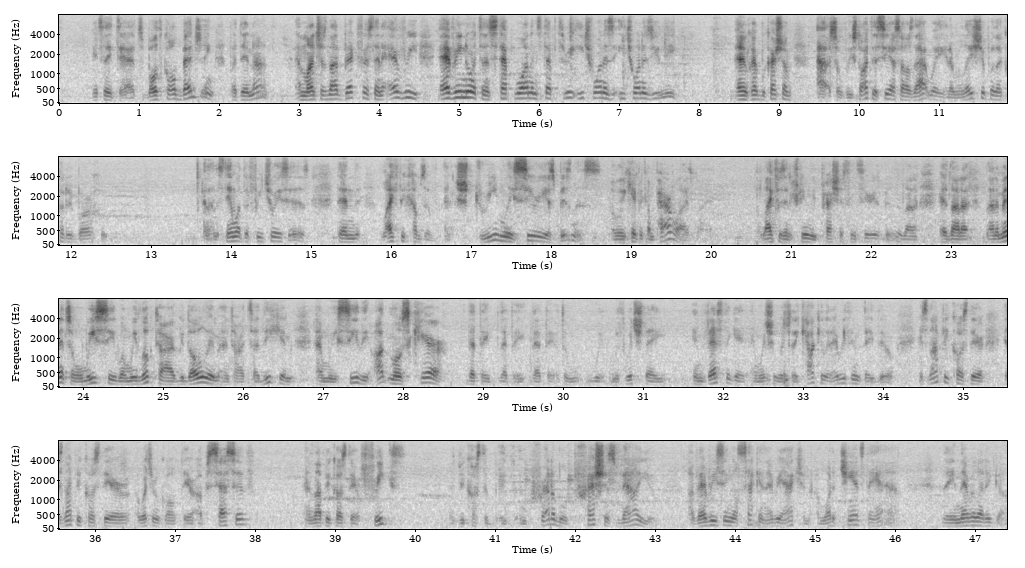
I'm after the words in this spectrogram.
It's it's both called benching, but they're not. And lunch is not breakfast. And every every nuance and step one and step three, each one is each one is unique. And the question of so if we start to see ourselves that way in a relationship with Hakadosh Baruch Hu, and understand what the free choice is, then life becomes an extremely serious business, and we can't become paralyzed by it. Life is an extremely precious and serious business. Not a, it's not a, not a minute. So when we see, when we look to our gedolim and to our tzaddikim, and we see the utmost care that they, that they, that they, with, which they investigate and which, which they calculate everything that they do, it's not because they're, it's not because they're, what you call they're obsessive, and not because they're freaks. It's because the incredible, precious value of every single second, every action, and what a chance they have. They never let it go.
